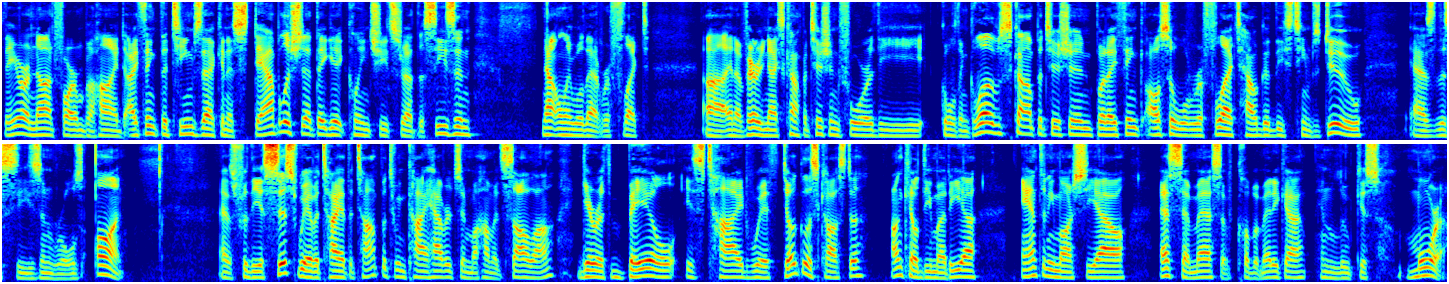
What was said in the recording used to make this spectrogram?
They are not far behind. I think the teams that can establish that they get clean sheets throughout the season, not only will that reflect uh, in a very nice competition for the Golden Gloves competition, but I think also will reflect how good these teams do as the season rolls on. As for the assists, we have a tie at the top between Kai Havertz and Mohamed Salah. Gareth Bale is tied with Douglas Costa, Angel Di Maria, Anthony Martial, SMS of Club America, and Lucas Moura.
